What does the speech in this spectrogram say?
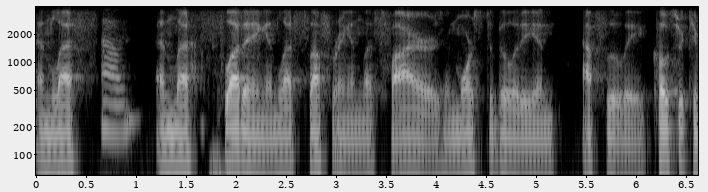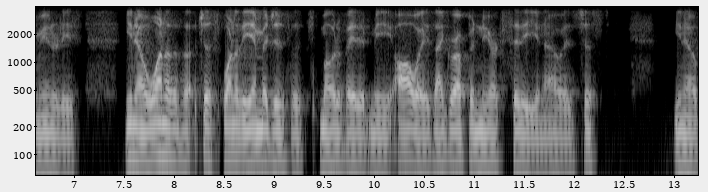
and less oh, and less flooding and less suffering and less fires and more stability and absolutely closer communities. You know one of the just one of the images that's motivated me always i grew up in new york city you know is just you know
